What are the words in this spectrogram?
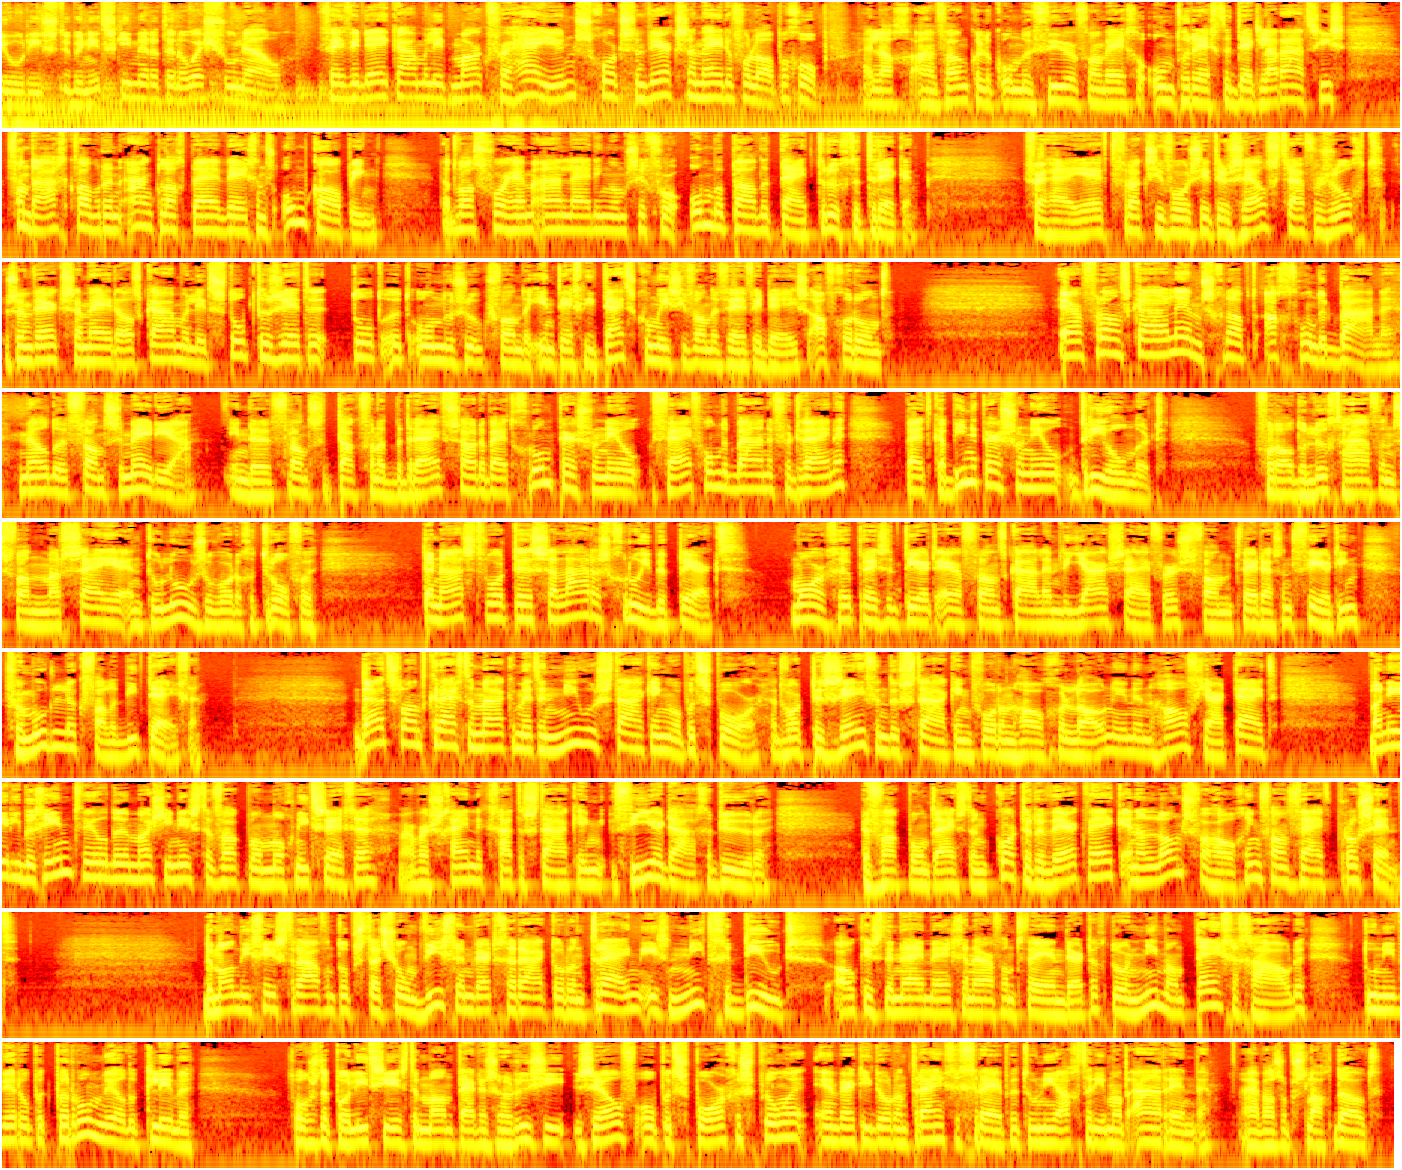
Juri Stubenitski met het NOS-journaal. VVD-kamerlid Mark Verheijen schort zijn werkzaamheden voorlopig op. Hij lag aanvankelijk onder vuur vanwege onterechte declaraties. Vandaag kwam er een aanklacht bij wegens omkoping. Dat was voor hem aanleiding om zich voor onbepaalde tijd terug te trekken. Verheijen heeft fractievoorzitter Zijlstra verzocht... zijn werkzaamheden als Kamerlid stop te zetten... tot het onderzoek van de integriteitscommissie van de VVD is afgerond. Air France KLM schrapt 800 banen, melden Franse media. In de Franse tak van het bedrijf zouden bij het grondpersoneel 500 banen verdwijnen, bij het cabinepersoneel 300. Vooral de luchthavens van Marseille en Toulouse worden getroffen. Daarnaast wordt de salarisgroei beperkt. Morgen presenteert Air France KLM de jaarcijfers van 2014. Vermoedelijk vallen die tegen. Duitsland krijgt te maken met een nieuwe staking op het spoor. Het wordt de zevende staking voor een hoger loon in een half jaar tijd. Wanneer die begint wil de machinistenvakbond nog niet zeggen... maar waarschijnlijk gaat de staking vier dagen duren. De vakbond eist een kortere werkweek en een loonsverhoging van 5% De man die gisteravond op station Wiegen werd geraakt door een trein is niet geduwd. Ook is de Nijmegenaar van 32 door niemand tegengehouden toen hij weer op het perron wilde klimmen. Volgens de politie is de man tijdens een ruzie zelf op het spoor gesprongen... en werd hij door een trein gegrepen toen hij achter iemand aanrende. Hij was op slag dood.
